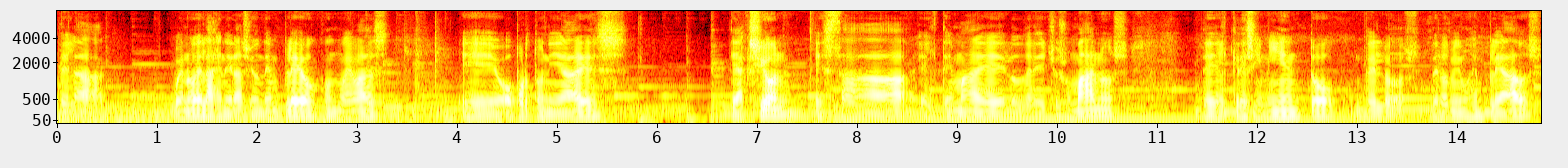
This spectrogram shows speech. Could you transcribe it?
de, la, bueno, de la generación de empleo con nuevas eh, oportunidades de acción está el tema de los derechos humanos, del crecimiento de los, de los mismos empleados.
